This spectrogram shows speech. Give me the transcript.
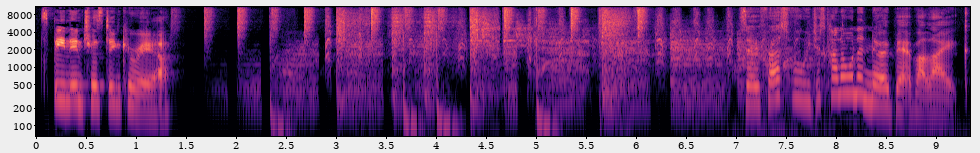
it's been an interesting career. So, first of all, we just kind of want to know a bit about like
